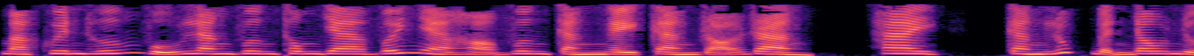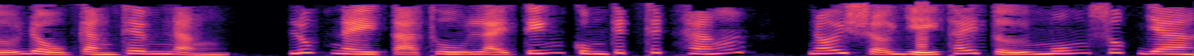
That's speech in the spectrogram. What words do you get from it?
mà khuyên hướng Vũ Lăng Vương thông gia với nhà họ Vương càng ngày càng rõ ràng, hai, càng lúc bệnh đau nửa đầu càng thêm nặng, lúc này tạ thù lại tiến cung kích thích hắn, nói sở dĩ thái tử muốn xuất gia,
